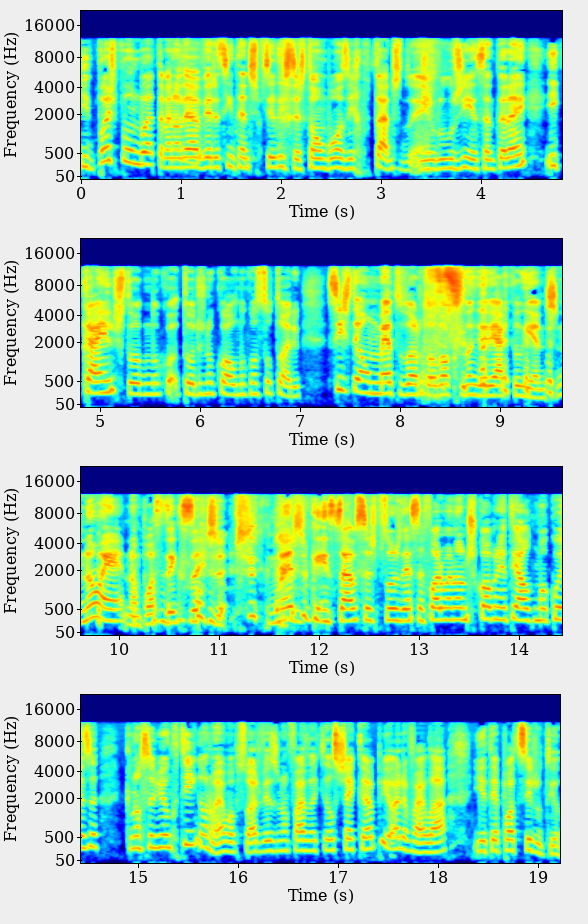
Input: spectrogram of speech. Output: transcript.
E depois, pumba, também não deve haver assim tantos especialistas tão bons e reputados em urologia em Santarém e caem-lhes todo no todos no colo no consultório. Se isto é um método ortodoxo de angariar clientes, não é, não posso dizer que seja. Mas quem sabe se as pessoas dessa forma não descobrem até alguma coisa que não sabiam que tinham, não é? Uma pessoa às vezes não faz aquele check-up e olha, vai lá e até pode ser útil.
